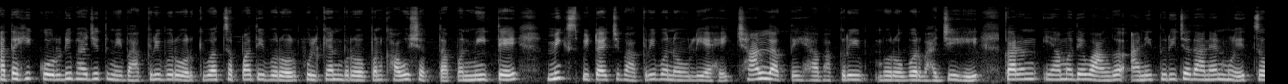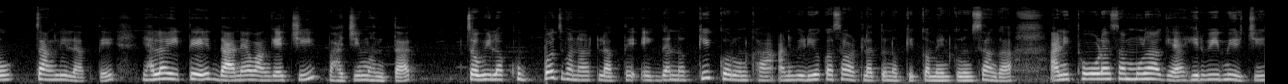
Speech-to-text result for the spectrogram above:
आता ही कोरडी भाजी तुम्ही भाकरीबरोबर किंवा चपातीबरोबर फुलक्यांबरोबर पण खाऊ शकता. पण मी ते मिक्स पिठाची भाकरी बनवली आहे. छान लागते ह्या भाकरीबरोबर भाजी ही कारण यामध्ये वांग आणि तुरीच्या दाण्यांमुळे चव चांगली लागते. ह्याला इथे दाण्या वांग्याची भाजी म्हणतात. चवीला खूपच बनाट लागते. एकदा नक्की करून खा आणि व्हिडिओ कसा वाटला तो नक्की कमेंट करून सांगा. आणि थोडासा मुळा घ्या हिरवी मिरची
